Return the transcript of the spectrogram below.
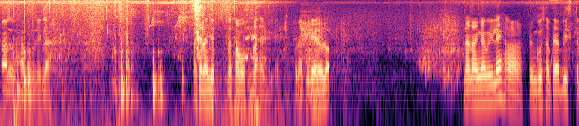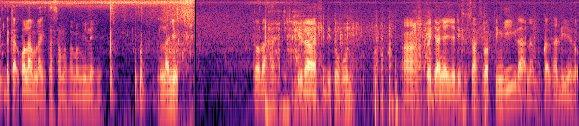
Alhamdulillah. Macam lanjut Kita sambung sebelah lagi kan? Aku nak pilih dulu Nak nangga milih? Ha, Tunggu sampai habis dekat kolam lah Kita sama-sama milihnya. Lanjut. Tahu dah Bila sini turun ha, Kerjanya jadi susah Sebab tinggi lah nak buka talinya tu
